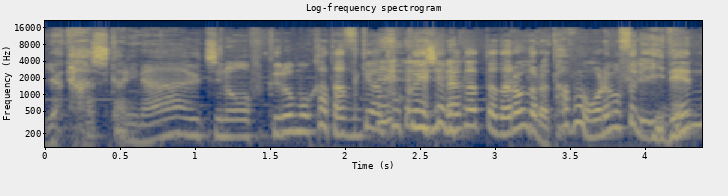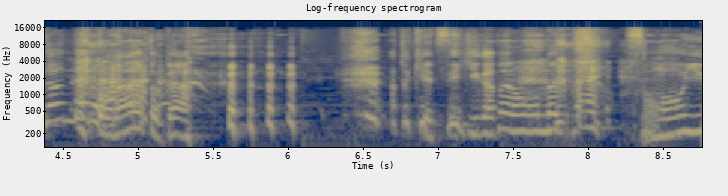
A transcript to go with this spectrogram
いや確かになうちのお袋も片付けは得意じゃなかっただろうから多分俺もそれ遺伝なんだろうなとか。あと血液型の問題。はい。そうい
